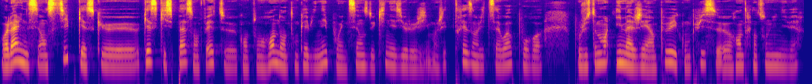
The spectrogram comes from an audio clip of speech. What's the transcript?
voilà, une séance type, qu'est-ce que, qu'est-ce qui se passe en fait euh, quand on rentre dans ton cabinet pour une séance de kinésiologie? Moi, j'ai très envie de savoir pour, pour justement imager un peu et qu'on puisse rentrer dans son univers.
